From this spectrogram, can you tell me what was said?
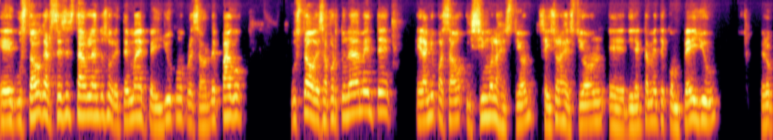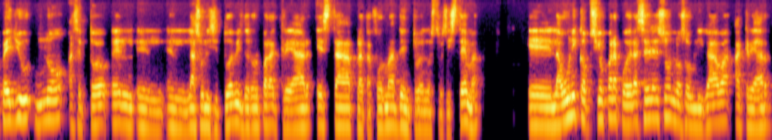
Eh, Gustavo Garcés está hablando sobre el tema de PayU como procesador de pago. Gustavo, desafortunadamente, el año pasado hicimos la gestión, se hizo la gestión eh, directamente con PayU, pero PayU no aceptó la solicitud de Builderall para crear esta plataforma dentro de nuestro sistema. Eh, la única opción para poder hacer eso nos obligaba a crear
